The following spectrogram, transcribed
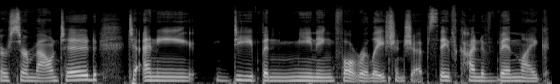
or surmounted to any deep and meaningful relationships. They've kind of been like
